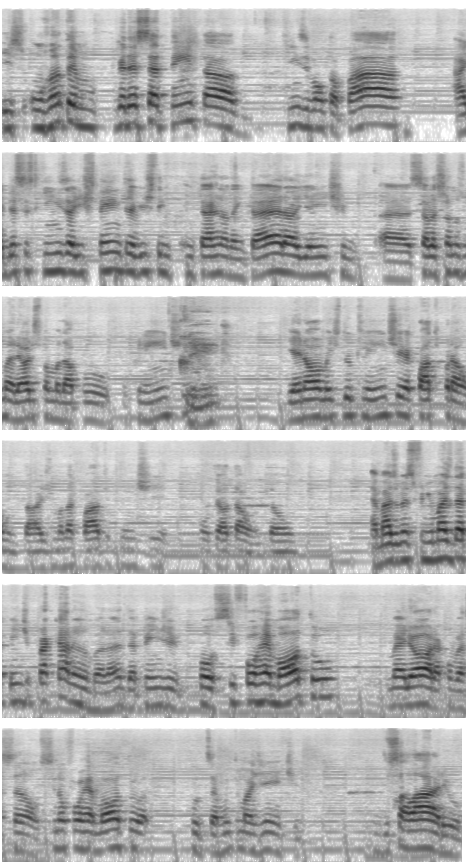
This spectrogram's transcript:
Isso, um Hunter, porque desses 70, 15 vão topar, aí desses 15 a gente tem entrevista interna da Intera e a gente é, seleciona os melhores para mandar para o cliente. cliente. E aí normalmente do cliente é 4 para 1, tá? A gente manda 4 e o cliente contrata 1. Então é mais ou menos frio, mas depende pra caramba, né? Depende, pô, se for remoto, melhora a conversão. Se não for remoto, putz, é muito mais gente. Do salário,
